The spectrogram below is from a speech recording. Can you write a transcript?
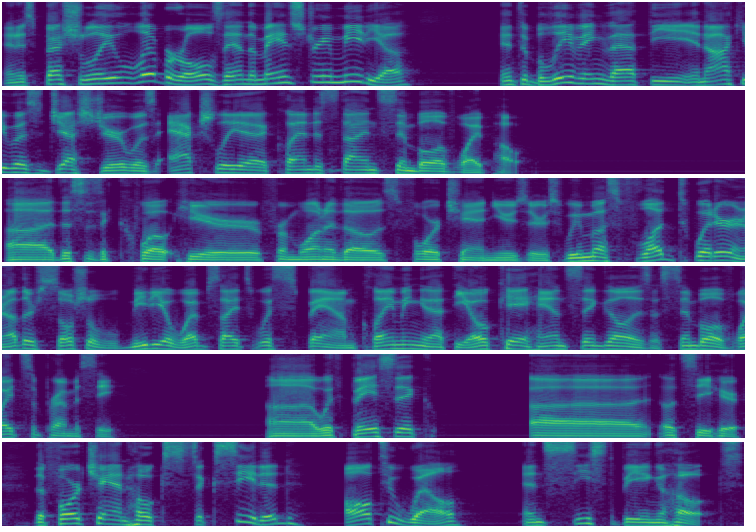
and especially liberals and the mainstream media, into believing that the innocuous gesture was actually a clandestine symbol of white power. Uh, this is a quote here from one of those 4chan users. We must flood Twitter and other social media websites with spam, claiming that the OK hand signal is a symbol of white supremacy. Uh, with basic, uh, let's see here. The 4chan hoax succeeded all too well and ceased being a hoax.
